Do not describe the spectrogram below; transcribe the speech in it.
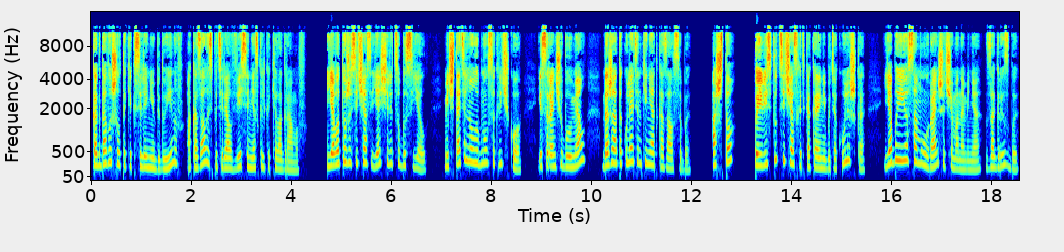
Когда вышел таки к селению бедуинов, оказалось, потерял в весе несколько килограммов. Я вот тоже сейчас ящерицу бы съел, мечтательно улыбнулся Кричко, и саранчу бы умял, даже от акулятинки не отказался бы. А что? Появись тут сейчас хоть какая-нибудь акулишка, я бы ее саму раньше, чем она меня, загрыз бы.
